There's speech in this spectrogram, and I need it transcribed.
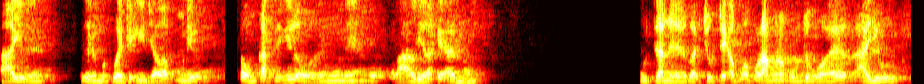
ayo wis kowe ingin jawab muni tongkat iki lho ngene lali lagi anu. Udan ya kok cutik apa-apa lah ngono kudu wae ayu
